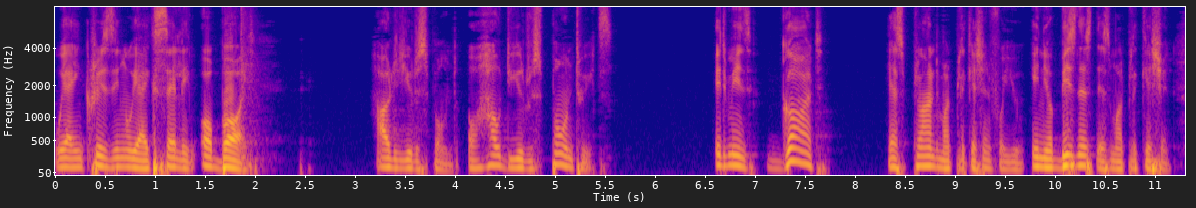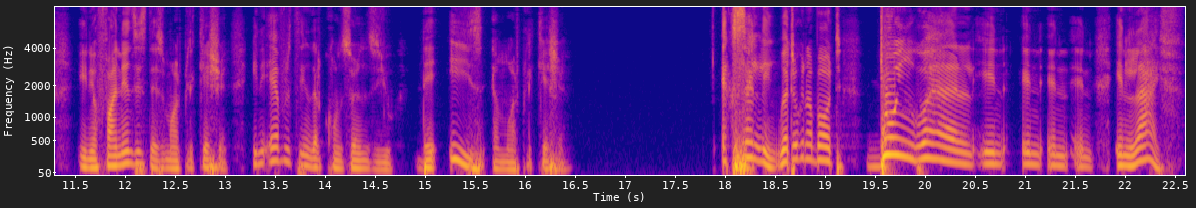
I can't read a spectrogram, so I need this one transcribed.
we are increasing, we are excelling. Oh boy. How did you respond? Or how do you respond to it? It means God has planned multiplication for you. In your business, there's multiplication. In your finances, there's multiplication. In everything that concerns you, there is a multiplication. Excelling. We're talking about doing well in, in, in, in, in life.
